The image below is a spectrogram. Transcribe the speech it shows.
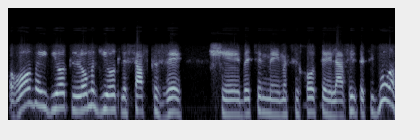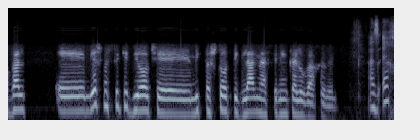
רוב הידיעות לא מגיעות לסף כזה שבעצם אה, מצליחות אה, להפעיל את הציבור, אבל יש מספיק ידיעות שמתפשטות בגלל מאפיינים כאלו ואחרים. אז איך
